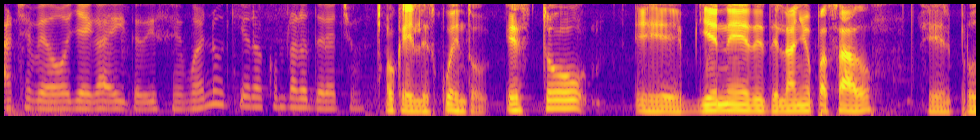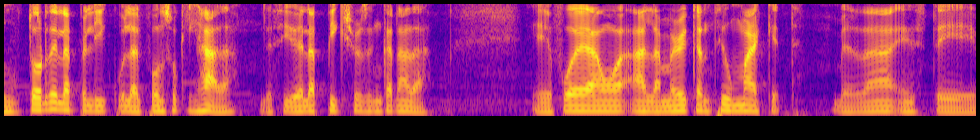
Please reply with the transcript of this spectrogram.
HBO llega y te dice, bueno, quiero comprar los derechos? Ok, les cuento. Esto eh, viene desde el año pasado. El productor de la película, Alfonso Quijada, de Cibela Pictures en Canadá, eh, fue al American Film Market, ¿verdad? Este,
